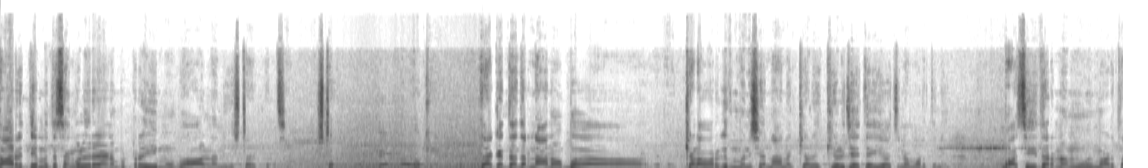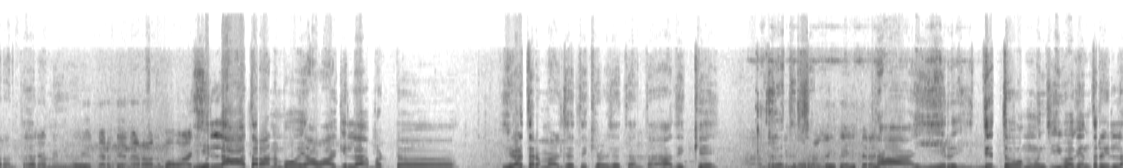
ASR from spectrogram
ಸಾರಥಿ ಮತ್ತು ಸಂಗೊಳ್ಳಿ ರಾಯಣ್ಣ ಬಿಟ್ಟರೆ ಈ ಮೂವಿ ಭಾಳ ನನಗೆ ಇಷ್ಟ ಆಗ್ತದೆ ಸರ್. ಇಷ್ಟ. ಓಕೆ ಯಾಕಂತಂದ್ರೆ ನಾನು ಒಬ್ಬ ಕೆಳವರ್ಗದ ಮನುಷ್ಯ ನಾನು ಕೆಳ ಕೀಳು ಜಾತಿಯಾಗಿ ಯೋಚನೆ ಮಾಡ್ತೀನಿ. ಬಾಸ್ ಈ ಥರನ ಮೂವಿ ಮಾಡ್ತಾರಂತ ನನಗೆ ನಿಮ್ಗೂ ಈ ಥರದ್ದು ಏನಾದ್ರು ಅನುಭವ ಆಗಿ ಇಲ್ಲ ಆ ಥರ ಅನುಭವ ಯಾವ ಆಗಿಲ್ಲ ಬಟ್ ಹೇಳ್ತಾರೆ ಮೇಲ್ ಜೊತೆ ಕೇಳ ಜೊತೆ ಅಂತ ಅದಕ್ಕೆ ಅಂದ್ರೆ ನಿಮ್ಮೂರಲ್ಲೂ ಇದೆ ಈ ಥರ ನಾ ಇರ್ ಇದ್ದಿತ್ತು ಮುಂಚೆ ಇವಾಗಂತೂ ಇಲ್ಲ.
